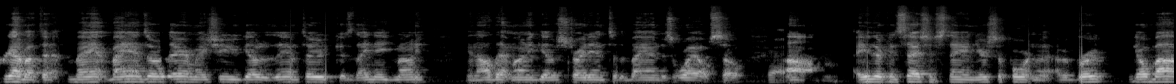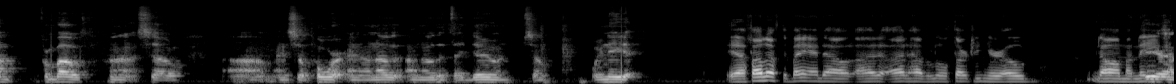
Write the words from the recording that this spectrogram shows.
forgot about that. Band, bands over there. Make sure you go to them too because they need money, and all that money goes straight into the band as well. So, right. um, either concession stand, you're supporting a, a group. Go buy from both. Uh, so, um, and support. And I know I know that they do, and so we need it. Yeah, if I left the band out, I'd, I'd have a little 13 year old on my knees. Yeah,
